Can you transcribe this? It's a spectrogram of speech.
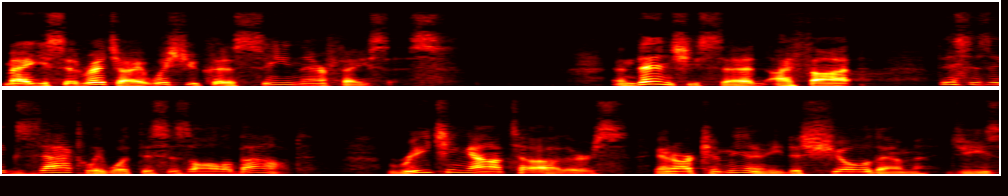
Maggie said, Rich, I wish you could have seen their faces. And then she said, I thought, this is exactly what this is all about. Reaching out to others in our community to show them Jesus.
